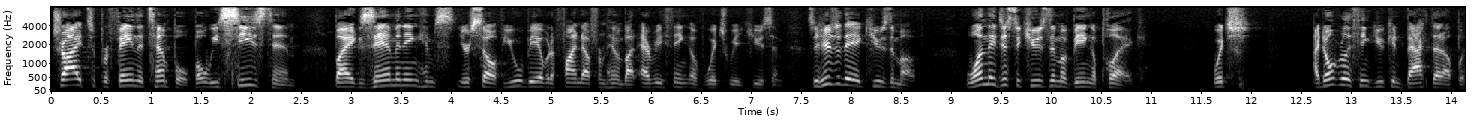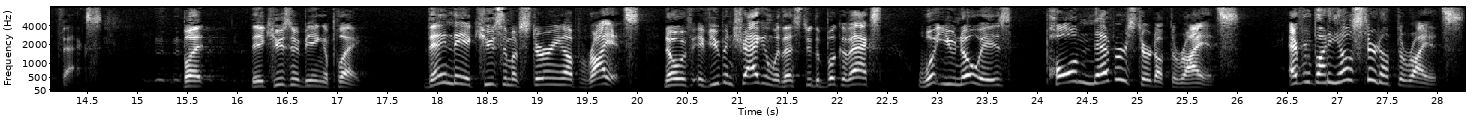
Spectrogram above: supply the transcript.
tried to profane the temple, but we seized him. By examining him yourself, you will be able to find out from him about everything of which we accuse him. So here's what they accused him of one, they just accused him of being a plague, which I don't really think you can back that up with facts. But they accused him of being a plague. Then they accuse him of stirring up riots. No, if, if you've been tracking with us through the book of Acts, what you know is Paul never stirred up the riots. Everybody else stirred up the riots.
